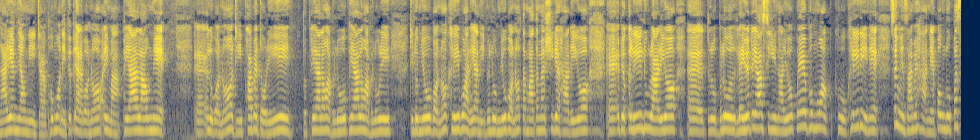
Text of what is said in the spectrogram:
ငါးရက်မြောက်နေကြတာဖုံးမောနေပြပြတယ်ပေါ့နော်အဲ့မှာဖျားလောင်းနဲ့အဲအဲ့လိုပေါ့နော်ဒီဖွားဘက်တော်တွေ ဖះလောင်းကဘလို့ဖះလောင်းကဘလို့တွေဒီလိုမျိုးပေါ့နော်ကလေးဘွားတွေကနေဘလို့မျိုးပေါ့နော်တမာတမတ်ရှိတဲ့ဟာတွေရောအဲအပြောကလေးလူတာတွေရောအဲဒီလိုဘလို့လေရွက်တရားစီရင်တာတွေရောကွဲဖုံမောဟိုကလေးတွေနဲ့စိတ်ဝင်စားမဲ့ဟာနဲ့ပုံတို့ပတ်စ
